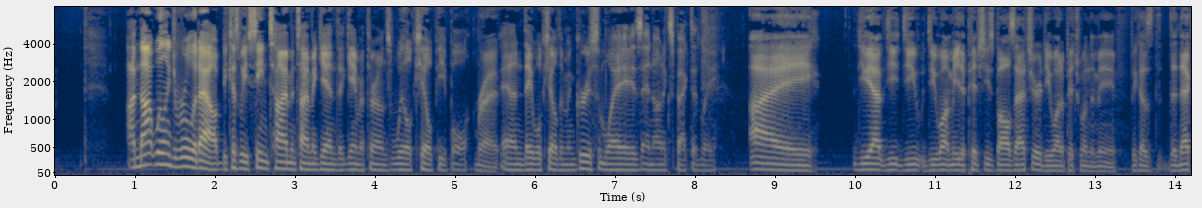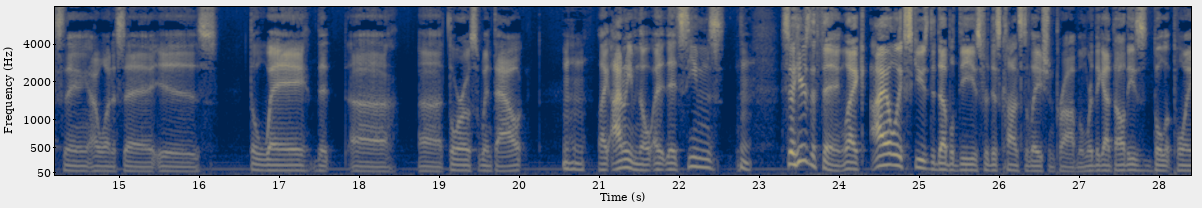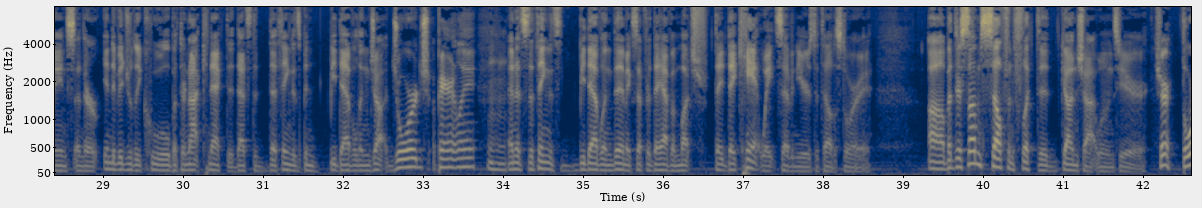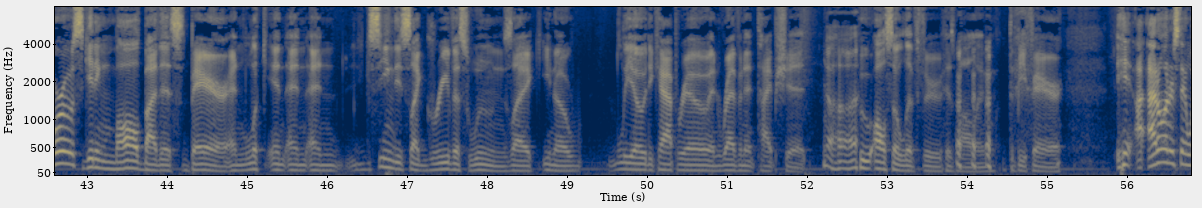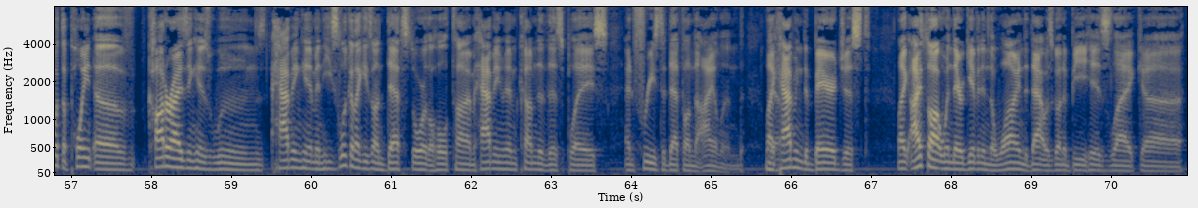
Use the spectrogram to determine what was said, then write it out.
I'm not willing to rule it out because we've seen time and time again that Game of Thrones will kill people, Right. And they will kill them in gruesome ways and unexpectedly. I do you have do you, do you do you want me to pitch these balls at you or do you want to pitch one to me? Because the next thing I want to say is the way that uh, uh, Thoros went out. Mm-hmm. Like I don't even know. It, it seems So here's the thing. Like, I'll excuse the double D's for this constellation problem where they got all these bullet points and they're individually cool, but they're not connected. That's the, the thing that's been bedeviling jo- George, apparently. And it's the thing that's bedeviling them, except for they have a much, they, they can't wait seven years to tell the story. Uh, but there's some self inflicted gunshot wounds here. Sure. Thoros getting mauled by this bear and look and and and seeing these like grievous wounds, like you know Leo DiCaprio and Revenant type shit, Uh-huh. who also lived through his mauling. to be fair, He- I I don't understand what the point of cauterizing his wounds, having him, and he's looking like he's on death's door the whole time, having him come to this place and freeze to death on the island, like Yeah. having the bear just like I thought when they were giving him the wine that that was going to be his like. uh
